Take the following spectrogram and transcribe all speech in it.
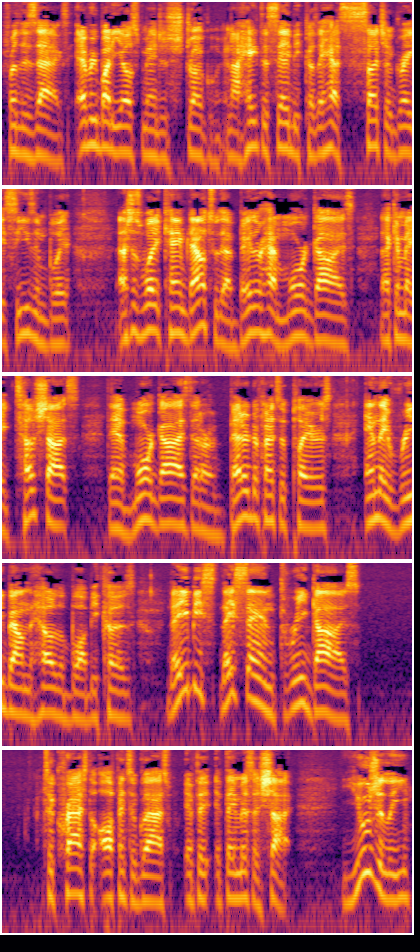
for the Zags. Everybody else, man, just struggled. And I hate to say because they had such a great season, but that's just what it came down to. That Baylor had more guys that can make tough shots. They have more guys that are better defensive players, and they rebound the hell of the ball because they be they send three guys to crash the offensive glass if they if they miss a shot. Usually,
